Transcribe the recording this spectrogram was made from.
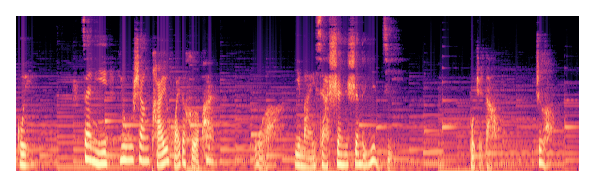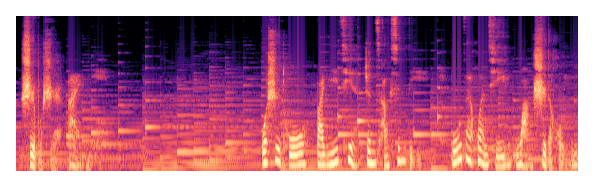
瑰。在你忧伤徘徊的河畔，我已埋下深深的印记。不知道，这是不是爱你？我试图把一切珍藏心底，不再唤起往事的回忆。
